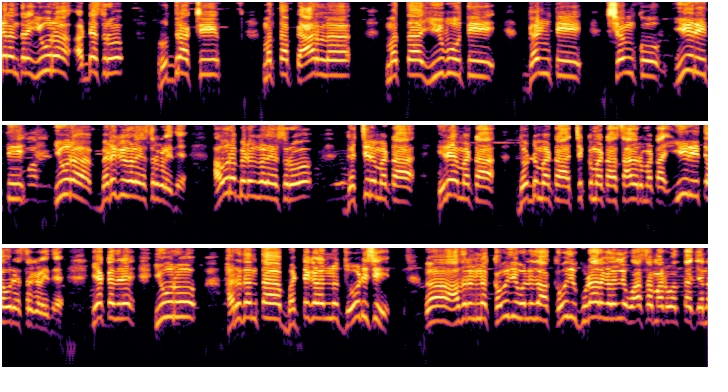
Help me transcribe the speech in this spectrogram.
ಏನಂತಾರೆ ಇವರ ಅಡ್ಡೆಸರು ರುದ್ರಾಕ್ಷಿ, ಮತ್ತು ಪ್ಯಾರ್ಲ, ಮತ್ತು ವಿಭೂತಿ, ಗಂಟಿ, ಶಂಕು ಈ ರೀತಿ ಇವರ ಬೆಡಗುಗಳ ಹೆಸರುಗಳಿದೆ. ಅವರ ಬೆಡಗುಗಳ ಹೆಸರು ಗಚ್ಚಿನ ಮಠ ಹಿರೇಮಠ ದೊಡ್ಡ ಮಠ, ಚಿಕ್ಕ ಮಠ, ಸಾವಿರ ಮಠ ಈ ರೀತಿ ಅವರ ಹೆಸರುಗಳಿದೆ. ಯಾಕಂದರೆ ಇವರು ಹರಿದಂಥ ಬಟ್ಟೆಗಳನ್ನು ಜೋಡಿಸಿ ಅದರನ್ನು ಕೌದಿ ಒಲಿದು ಆ ಕೌದಿ ಗುಡಾರಗಳಲ್ಲಿ ವಾಸ ಮಾಡುವಂಥ ಜನ,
